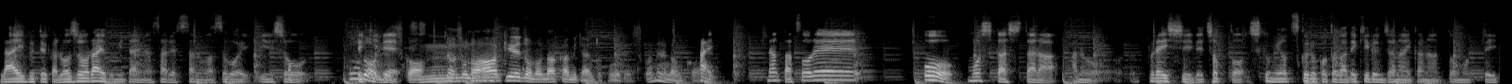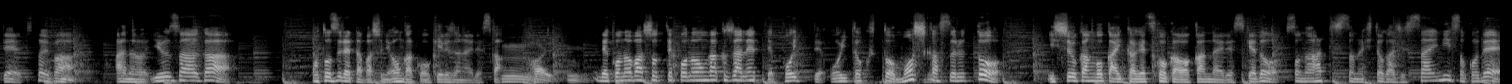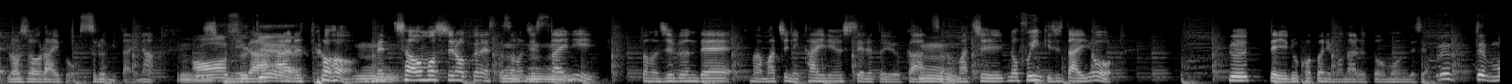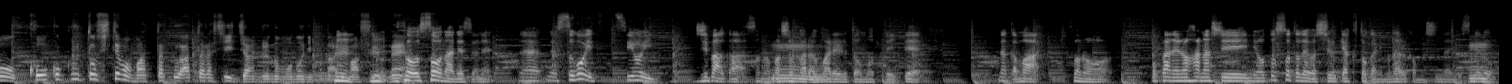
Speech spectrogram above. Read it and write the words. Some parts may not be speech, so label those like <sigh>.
ライブというか路上ライブみたいなされてたのがすごい印象的で。そうですか。じゃあそのアーケードの中みたいなところですかね、なんか。はい。なんかそれをもしかしたらあのプレイシーでちょっと仕組みを作ることができるんじゃないかなと思っていて、例えば、うん、あのユーザーが訪れた場所に音楽を置けるじゃないですか。うん、はい、でこの場所ってこの音楽じゃねってポイって置いとくともしかすると1週間後か1ヶ月後か分かんないですけどそのアーティストの人が実際にそこで路上ライブをするみたいな仕組みがあると、めっちゃ面白くないですか、その実際にその自分で、まあ、街に介入してるというか、その街の雰囲気自体を作っていることにもなると思うんですよ。それってもう広告としても全く新しいジャンルのものにもなりますよね。うんうん、そうそうなんですよね。すごい強い磁場がその場所から生まれると思っていて、うん、なんかまあそのお金の話に落とすと例えば集客とかにもなるかもしれないですけど、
